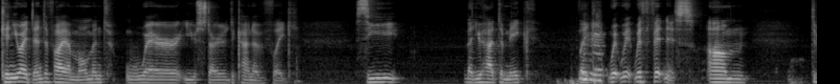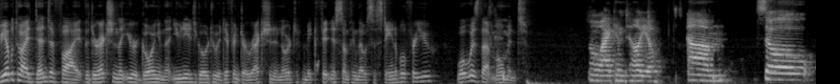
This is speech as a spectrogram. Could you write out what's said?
can you identify a moment where you started to kind of like see that you had to make like mm-hmm. with, with, with, fitness um, to be able to identify the direction that you were going and that you needed to go to a different direction in order to make fitness something that was sustainable for you what was that moment oh i can tell you um, so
